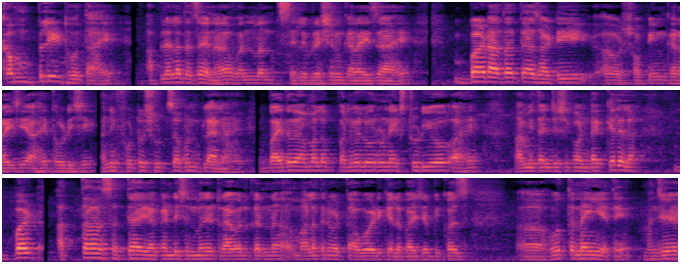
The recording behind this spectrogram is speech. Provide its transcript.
कंप्लीट होत आहे. आपल्याला त्याचं आहे ना वन मंथ सेलिब्रेशन करायचं आहे. बट आता त्यासाठी शॉपिंग करायची आहे थोडीशी आणि फोटोशूटचा पण प्लॅन आहे. बाय द वे आम्हाला पनवेलवरून एक स्टुडिओ आहे. आम्ही त्यांच्याशी कॉन्टॅक्ट केलेला. बट आत्ता सध्या या कंडिशनमध्ये ट्रॅव्हल करणं मला तरी वाटतं अवॉइड केलं पाहिजे बिकॉज होत नाही आहे ते. म्हणजे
